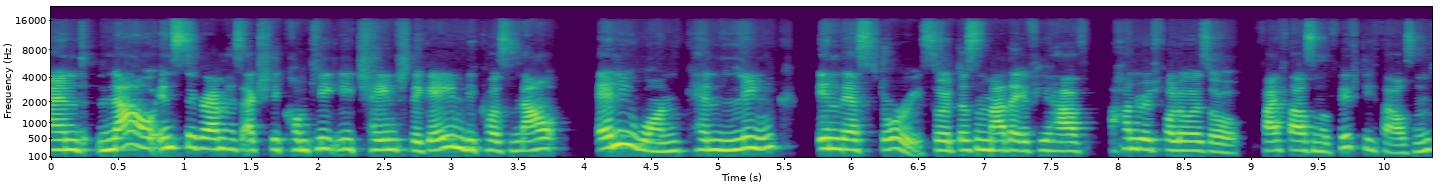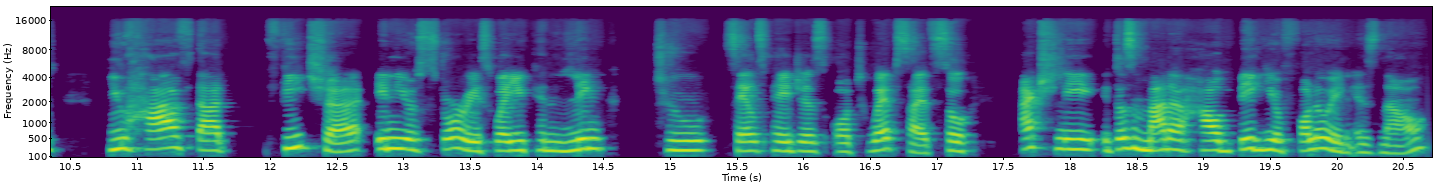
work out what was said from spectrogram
And now Instagram has actually completely changed the game because now anyone can link in their story. So it doesn't matter if you have 100 followers or 5,000 or 50,000, you have that feature in your stories where you can link to sales pages or to websites. So actually, it doesn't matter how big your following is now.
